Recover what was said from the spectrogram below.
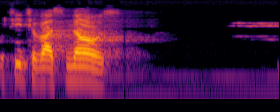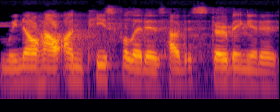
which each of us knows. We know how unpeaceful it is, how disturbing it is.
